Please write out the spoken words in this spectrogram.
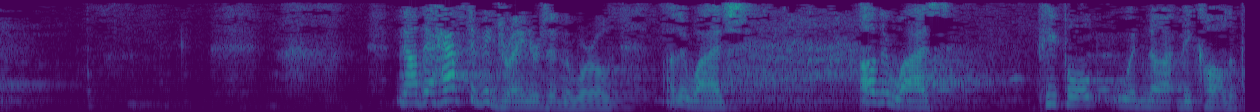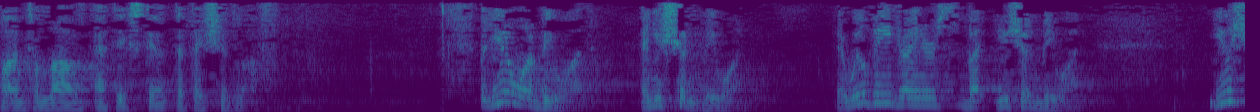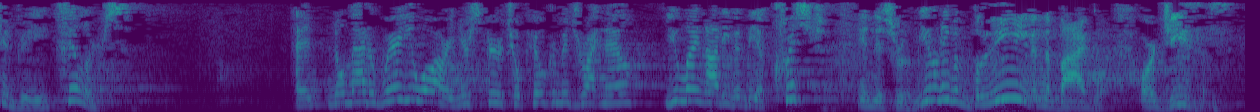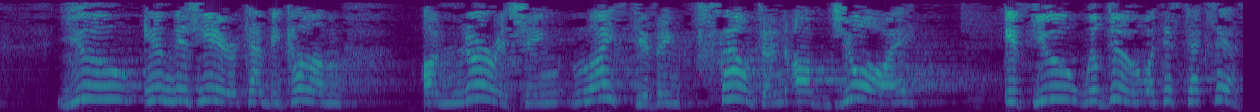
Now there have to be drainers in the world. Otherwise, otherwise, people would not be called upon to love at the extent that they should love. But you don't want to be one. And you shouldn't be one. There will be drainers, but you shouldn't be one. You should be fillers. And no matter where you are in your spiritual pilgrimage right now, you might not even be a Christian in this room. You don't even believe in the Bible or Jesus. You in this year can become a nourishing, life-giving fountain of joy if you will do what this text says.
